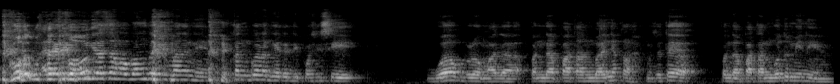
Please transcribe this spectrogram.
gue bukan ada di tua penjelasan sama bang Boy gimana nih? Kan gue lagi ada di posisi gue belum ada pendapatan banyak lah. Maksudnya pendapatan gue tuh minim.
